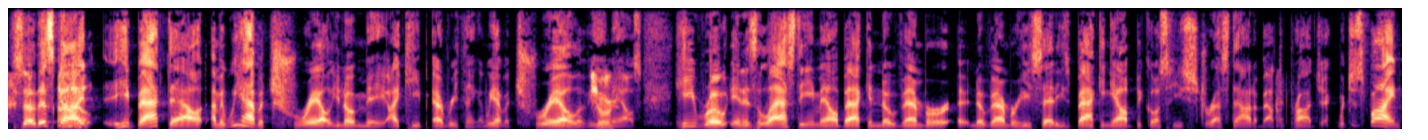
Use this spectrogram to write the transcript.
So this guy, he backed out. I mean, we have a trail. You know me; I keep everything, and we have a trail of Sure. emails. He wrote in his last email back in November. uh, November, he said he's backing out because he's stressed out about the project, which is fine.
